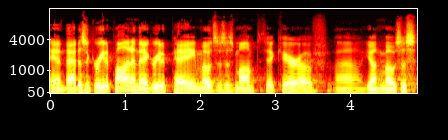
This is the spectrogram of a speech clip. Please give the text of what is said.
And that is agreed upon, and they agree to pay Moses' mom to take care of uh, young Moses.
